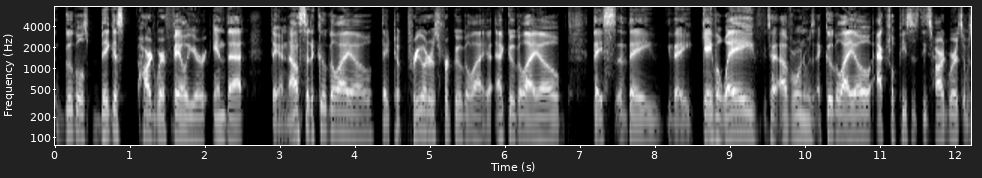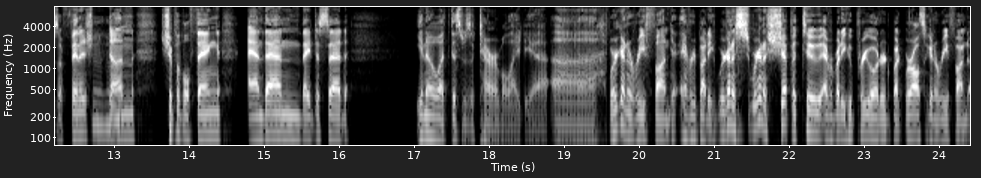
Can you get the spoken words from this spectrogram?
uh, Google's biggest hardware failure in that they announced it at Google I/O. They took pre-orders for Google I, at Google I/O. They they they gave away to everyone who was at Google I/O actual pieces of these hardwares. It was a finished, Mhm. done, shippable thing, and then they just said, you know what, this was a terrible idea. Uh, we're going to refund everybody. We're going to we're going to ship it to everybody who pre-ordered, but we're also going to refund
